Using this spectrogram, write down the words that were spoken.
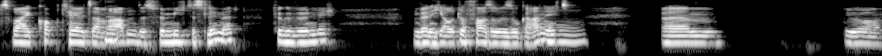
zwei Cocktails am Ja. Abend ist für mich das Limit, für gewöhnlich. Und wenn ich Auto fahre, sowieso gar nichts. Mhm. Ähm, ja,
